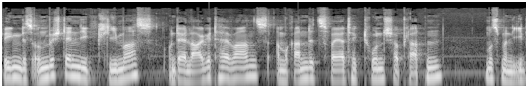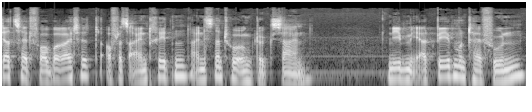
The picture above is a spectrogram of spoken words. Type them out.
Wegen des unbeständigen Klimas und der Lage Taiwans am Rande zweier tektonischer Platten muss man jederzeit vorbereitet auf das Eintreten eines Naturunglücks sein. Neben Erdbeben und Taifunen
